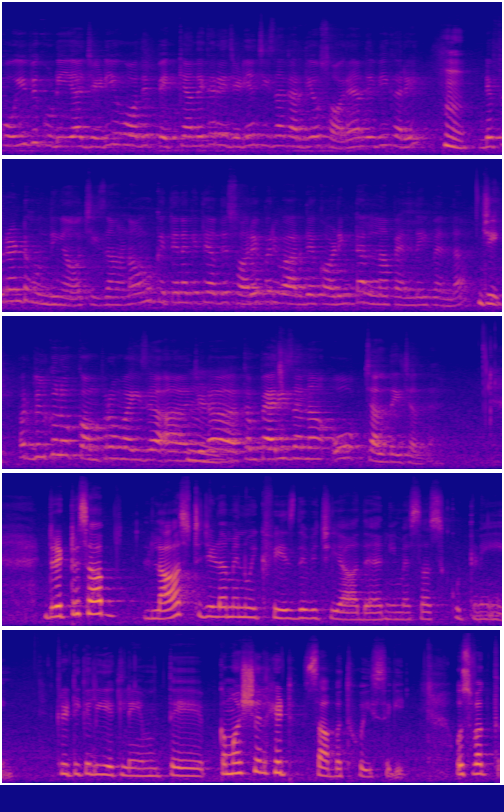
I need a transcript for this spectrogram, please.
ਕੋਈ ਵੀ ਕੁੜੀ ਆ ਜਿਹੜੀ ਉਹ ਉਹਦੇ ਪੇਕਿਆਂ ਦੇ ਘਰੇ ਜਿਹੜੀਆਂ ਚੀਜ਼ਾਂ ਕਰਦੀ ਆ ਉਹ ਸਹੁਰਿਆਂ ਦੇ ਵੀ ਕਰੇ ਡਿਫਰੈਂਟ ਹੁੰਦੀਆਂ ਉਹ ਚੀਜ਼ਾਂ ਹਨਾ? ਉਹਨੂੰ ਕਿਤੇ ਨਾ ਕਿਤੇ ਆਪਦੇ ਸਹੁਰੇ ਪਰਿਵਾਰ ਦੇ ਅਕੋਰਡਿੰਗ ਢਲਣਾ ਪੈਂਦਾ ਹੀ ਪੈਂਦਾ। ਜੀ। ਪਰ ਬਿਲਕੁਲ ਉਹ ਕੰਪਰੋਮਾਈਜ਼ ਜਿਹੜਾ ਕੰਪੈਰੀਜ਼ਨ ਆ ਉਹ ਚੱਲਦਾ ਹੀ ਚੱਲਦਾ ਹੈ। ਡਾਇਰੈਕਟਰ ਸਾਹਿਬ ਲਾਸਟ ਜਿਹੜਾ ਮੈਨੂੰ ਇੱਕ ਫੇਜ਼ ਦੇ ਵਿੱਚ ਯਾਦ ਹੈ ਨੀ ਮੈਂ ਸੱਸ ਕੁੱਟਣੀ ਕ੍ਰਿਟੀਕਲੀ ਐਕਲੇਮਡ ਤੇ ਕਮਰਸ਼ੀਅਲ ਹਿੱਟ ਸਾਬਤ ਹੋਈ ਸੀਗੀ। ਉਸ ਵਕਤ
